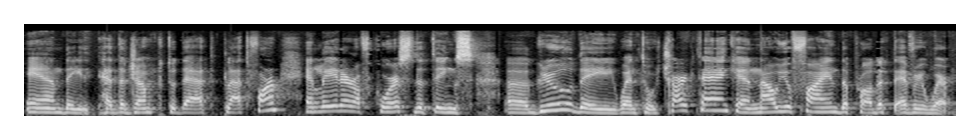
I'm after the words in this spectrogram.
and they had to jump to that platform. And later, of course, the things uh, grew. They went to Shark Tank, and now you find the product everywhere.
